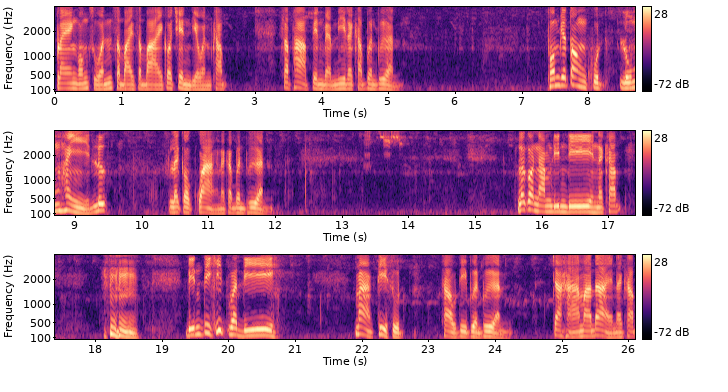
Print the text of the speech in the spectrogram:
แปลงของสวนสบายๆก็เช่นเดียวกันครับ สภาพเป็นแบบนี้แหละครับเพื่อนๆ ผมจะต้องขุดหลุมให้ลึกและก็กว้างนะครับเพื่อนๆ แล้วก็นำดินดีนะครับ ดินที่คิดว่าดีมากที่สุดเท่าที่เพื่อนๆ จะหามาได้นะครับ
